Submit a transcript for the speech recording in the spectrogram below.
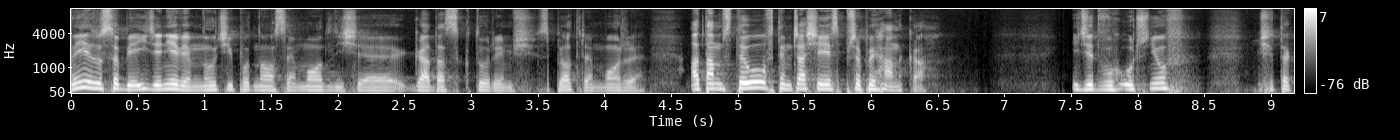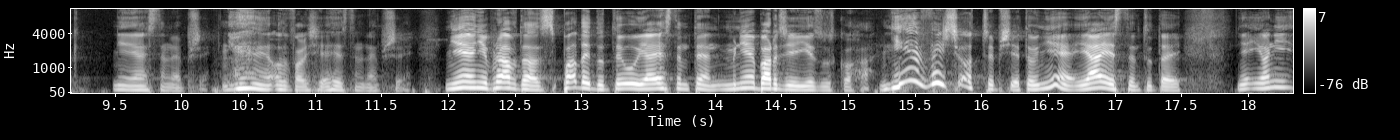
No Jezus sobie idzie, nie wiem, nuci pod nosem, modli się, gada z którymś, z Piotrem może. A tam z tyłu w tym czasie jest przepychanka. Idzie dwóch uczniów i się tak nie, ja jestem lepszy. Nie, odwal się, ja jestem lepszy. Nie, nieprawda, spadaj do tyłu, ja jestem ten. Mnie bardziej Jezus kocha. Nie, weź, odczep się, to nie, ja jestem tutaj. Nie, I oni,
